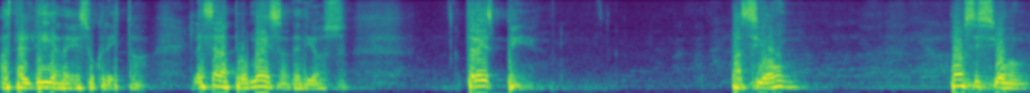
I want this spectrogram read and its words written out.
Hasta el día de Jesucristo. Esa es la promesa de Dios. 3P. Pasión, posición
